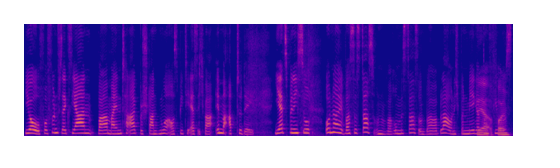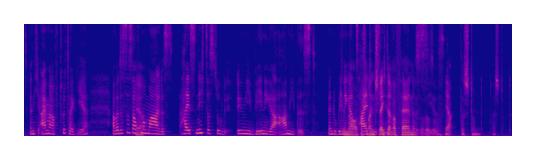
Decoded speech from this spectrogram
yo, vor fünf, sechs Jahren war mein Tag bestand nur aus BTS. Ich war immer up to date. Jetzt bin ich so, oh nein, was ist das und warum ist das und bla bla bla. Und ich bin mega ja, confused, voll. wenn ich einmal auf Twitter gehe. Aber das ist auch normal. Das heißt nicht, dass du irgendwie weniger Army bist, wenn du weniger genau, Zeit hast. Dass man ein schlechterer Fan ist oder so. Ja, das stimmt. Das stimmt.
